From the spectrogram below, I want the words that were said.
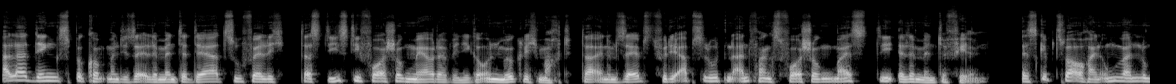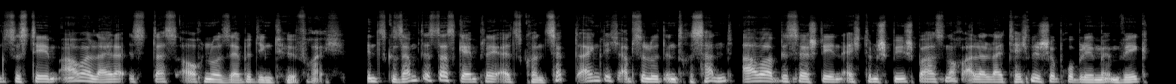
Allerdings bekommt man diese Elemente derart zufällig, dass dies die Forschung mehr oder weniger unmöglich macht, da einem selbst für die absoluten Anfangsforschungen meist die Elemente fehlen. Es gibt zwar auch ein Umwandlungssystem, aber leider ist das auch nur sehr bedingt hilfreich. Insgesamt ist das Gameplay als Konzept eigentlich absolut interessant, aber bisher stehen echtem Spielspaß noch allerlei technische Probleme im Weg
